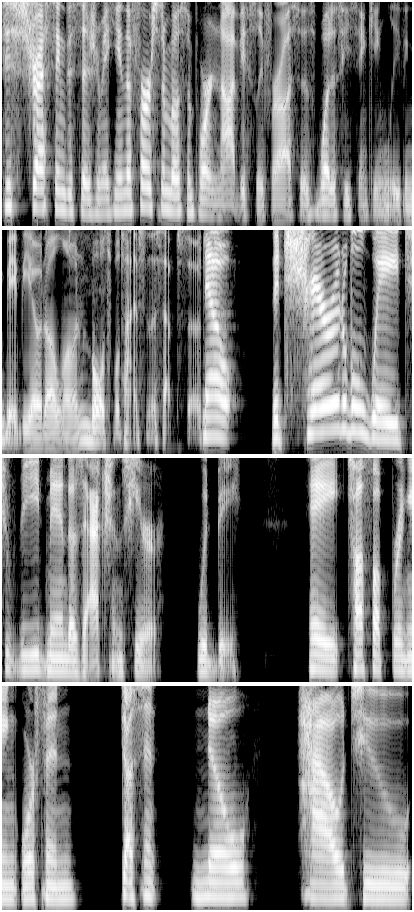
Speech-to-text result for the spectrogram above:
distressing decision making. The first and most important, obviously, for us is what is he thinking leaving Baby Yoda alone multiple times in this episode? Now, the charitable way to read Mando's actions here would be hey, tough upbringing, orphan, doesn't know how to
